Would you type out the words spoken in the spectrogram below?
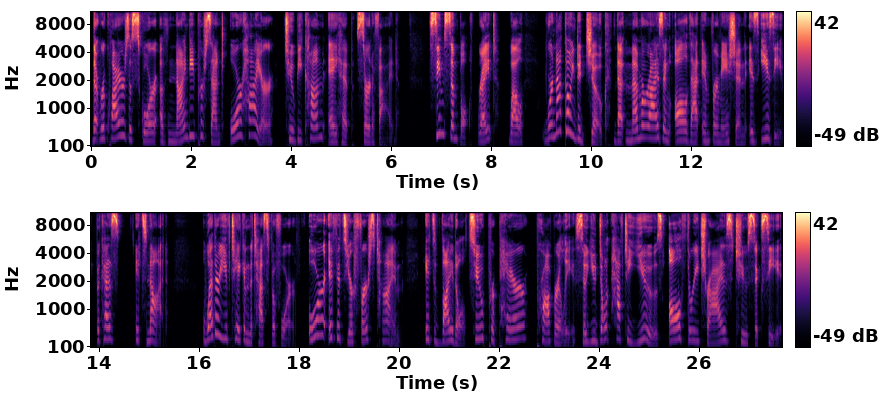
that requires a score of 90% or higher to become AHIP certified. Seems simple, right? Well, we're not going to joke that memorizing all that information is easy because it's not. Whether you've taken the test before or if it's your first time, it's vital to prepare properly so you don't have to use all three tries to succeed.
